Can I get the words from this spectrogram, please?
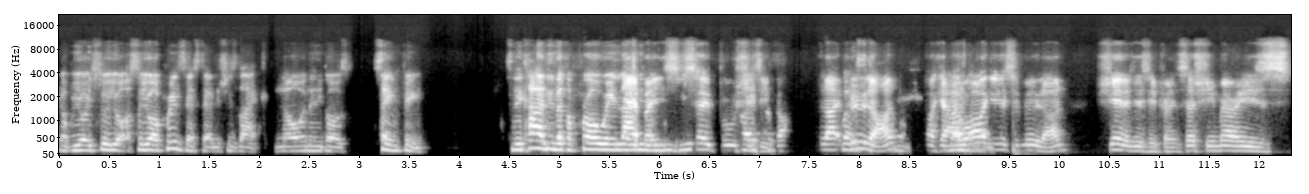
"Yo, but you're, so you're so you're a princess then?" And she's like, "No," and then he goes, "Same thing." So they kind of do like a throwaway Yeah, line. in but the it's movie. so bullshitty. But like Mulan, okay, I will argue this with Mulan. She ain't a Disney princess. She marries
